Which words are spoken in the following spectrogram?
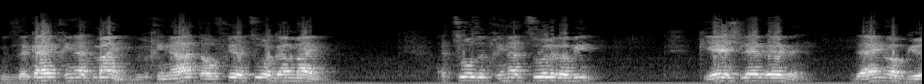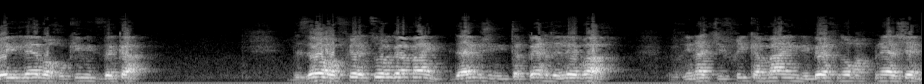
וצדקה היא בחינת מים, בבחינת ההופכי הצור אגם מים. הצור זה בחינת צור לבבי. כי יש לב אבן, דהיינו אבירי לב רחוקים מצדקה. וזהו ההופכי הצור אגם מים, דהיינו שנתהפך ללב רך, בבחינת שפכי כמים ליבך נוכח פני השם.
